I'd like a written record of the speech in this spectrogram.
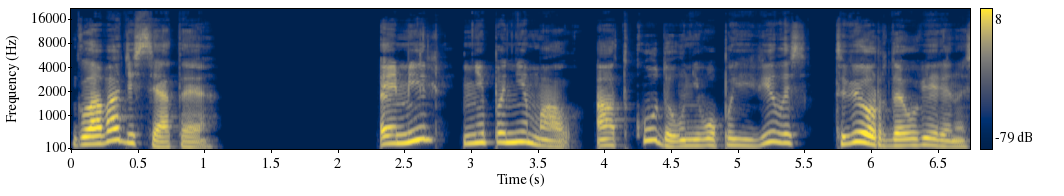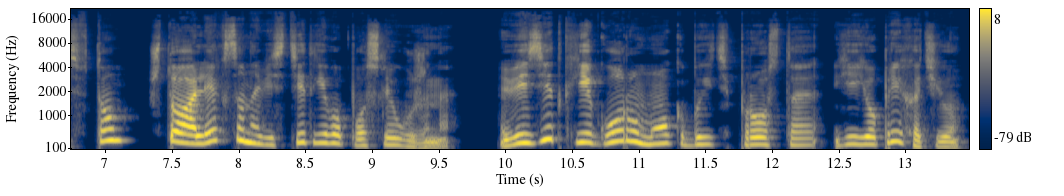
Глава десятая. Эмиль не понимал, откуда у него появилась твердая уверенность в том, что Алекса навестит его после ужина. Визит к Егору мог быть просто ее прихотью,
